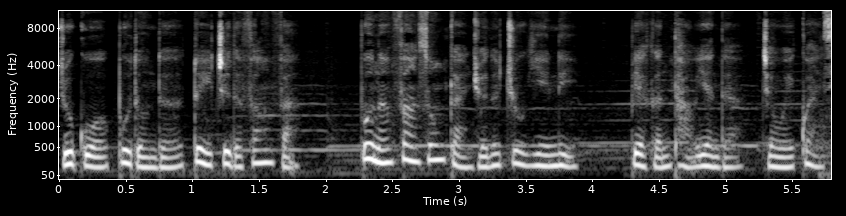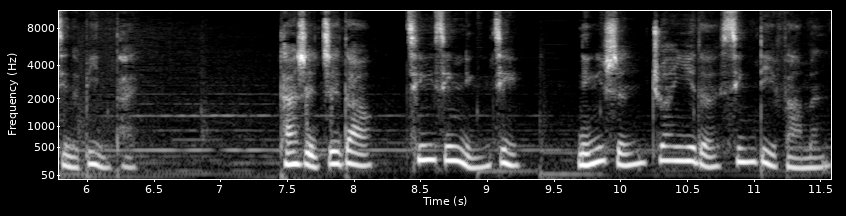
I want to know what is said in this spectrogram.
如果不懂得对治的方法，不能放松感觉的注意力，便很讨厌的成为惯性的病态。他是知道清心宁静。凝神专一的心地法门，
